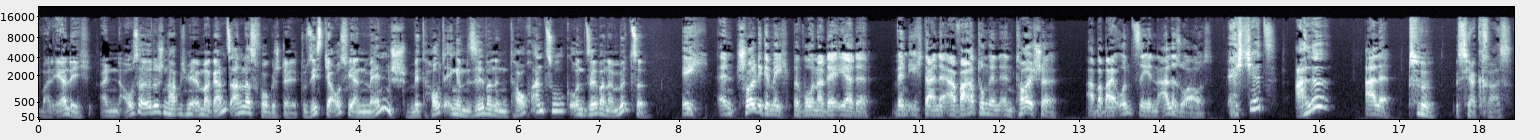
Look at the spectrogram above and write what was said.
mal ehrlich, einen Außerirdischen habe ich mir immer ganz anders vorgestellt. Du siehst ja aus wie ein Mensch mit hautengem silbernen Tauchanzug und silberner Mütze. ich entschuldige mich, Bewohner der Erde, wenn ich deine Erwartungen enttäusche. Aber bei uns sehen alle so aus. Echt jetzt? Alle? Alle. Puh, ist ja krass.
